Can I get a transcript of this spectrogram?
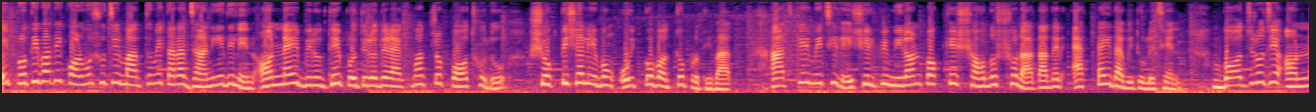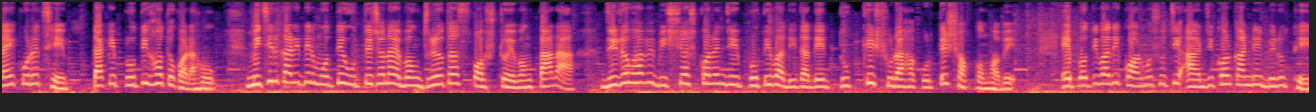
এই প্রতিবাদী কর্মসূচির মাধ্যমে তারা জানিয়ে দিলেন, অন্যায়ের বিরুদ্ধে প্রতিরোধের একমাত্র পথ হল শক্তিশালী এবং ঐক্যবদ্ধ প্রতিবাদ। আজকের মিছিলে শিল্পী মিলন পক্ষের সদস্যরা তাদের একটাই দাবি তুলেছেন। বজ্র যে অন্যায় করেছে, তাকে প্রতিহত করা হোক। মিছিলকারীদের মধ্যে উত্তেজনা এবং দৃঢ়তা স্পষ্ট এবং তারা দৃঢ়ভাবে বিশ্বাস করেন যে প্রতিবাদী তাদের দুঃখের সুরাহা করতে সক্ষম হবে। এই প্রতিবাদী কর্মসূচি আরজিকর কাণ্ডের বিরুদ্ধে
